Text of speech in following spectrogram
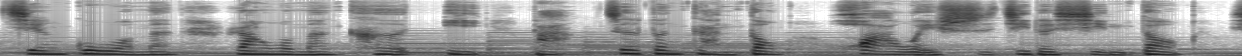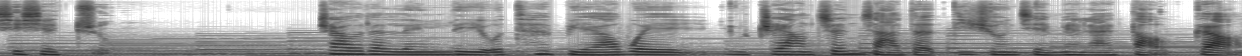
坚固我们，让我们可以把这份感动化为实际的行动。谢谢主。在我的灵里，我特别要为有这样挣扎的弟兄姐妹来祷告。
